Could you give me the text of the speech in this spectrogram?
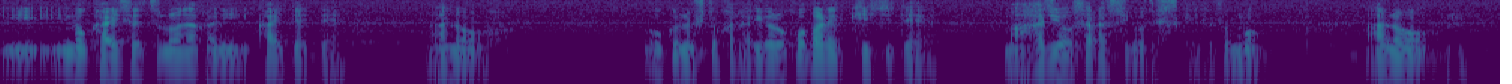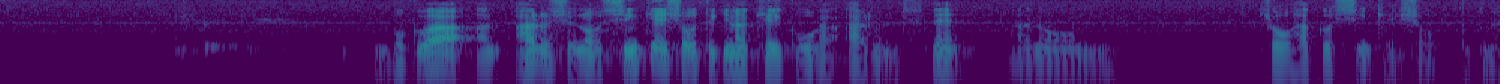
りの解説の中に書いててあの多くの人から喜ばれる記事で、まあ、恥をさらすようですけれどもあの僕はある種の神経症的な傾向があるんですね。あの脅迫神経症的な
